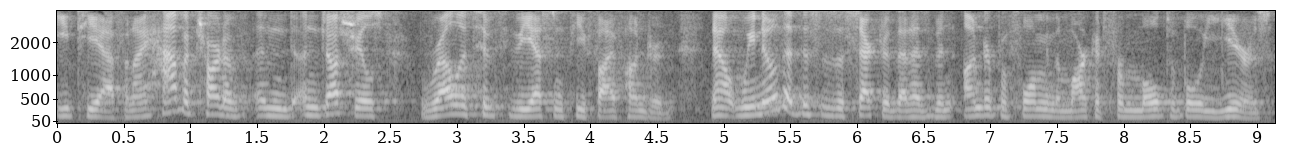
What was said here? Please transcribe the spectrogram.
ETF, and I have a chart of industrials relative to the S&P 500. Now, we know that this is a sector that has been underperforming the market for multiple years,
